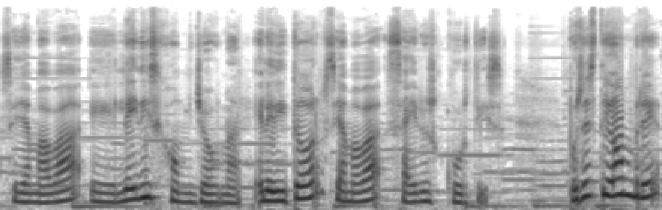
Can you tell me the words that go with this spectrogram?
se llamaba eh, Ladies Home Journal. El editor se llamaba Cyrus Curtis. Pues este hombre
